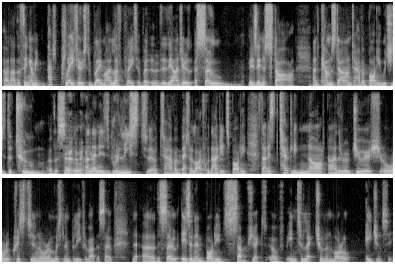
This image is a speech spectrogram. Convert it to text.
another thing. I mean, perhaps Plato's to blame. I love Plato, but the, the idea a soul is in a star and comes down to have a body, which is the tomb of the soul, and then is released uh, to have a better life without its body. That is totally not either a Jewish or a Christian or a Muslim belief about the soul. The, uh, the soul is an embodied subject of intellectual and moral agency.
